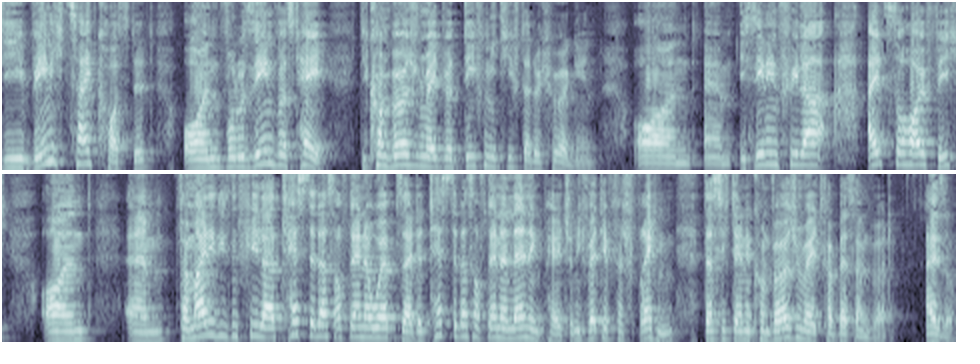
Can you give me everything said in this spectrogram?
die wenig Zeit kostet und wo du sehen wirst, hey, die Conversion Rate wird definitiv dadurch höher gehen. Und ähm, ich sehe den Fehler allzu häufig und ähm, vermeide diesen Fehler, teste das auf deiner Webseite, teste das auf deiner Landingpage und ich werde dir versprechen, dass sich deine Conversion Rate verbessern wird. Also,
